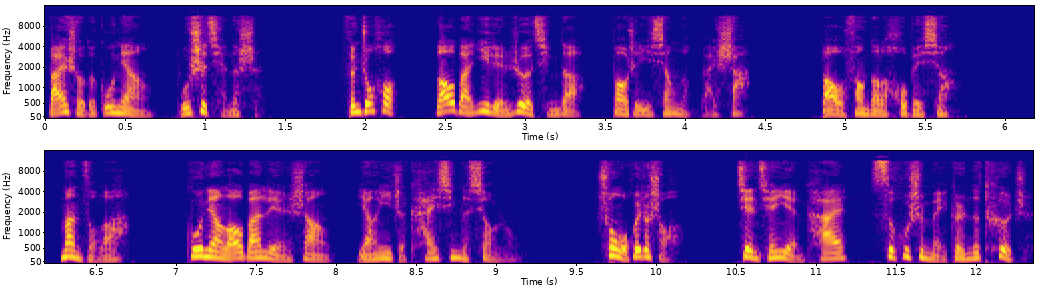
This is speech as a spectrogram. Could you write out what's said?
摆手的姑娘不是钱的事。分钟后，老板一脸热情的抱着一箱冷白沙，把我放到了后备箱。慢走了，姑娘。老板脸上洋溢着开心的笑容，冲我挥着手。见钱眼开似乎是每个人的特质，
